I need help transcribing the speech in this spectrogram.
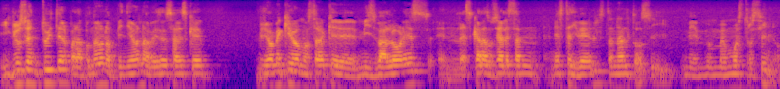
incluso en Twitter, para poner una opinión, a veces, ¿sabes qué? Yo me quiero mostrar que mis valores en la escala social están en este nivel, están altos y me, me- me muestro así, ¿no?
